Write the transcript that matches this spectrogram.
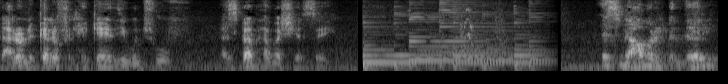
تعالوا نتكلم في الحكاية دي ونشوف أسبابها ماشية إزاي. اسمي عمرو البنداري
